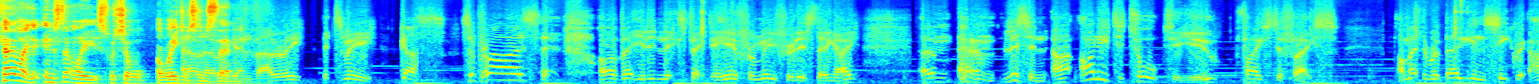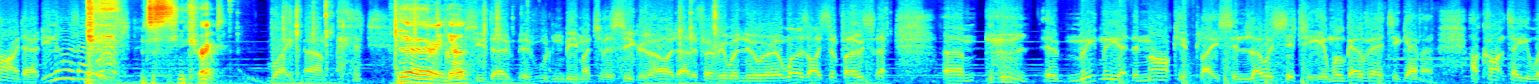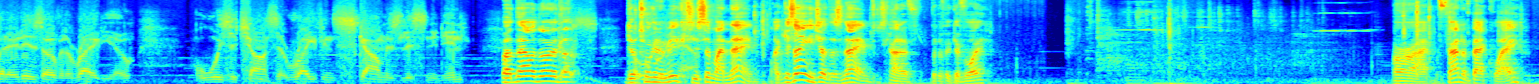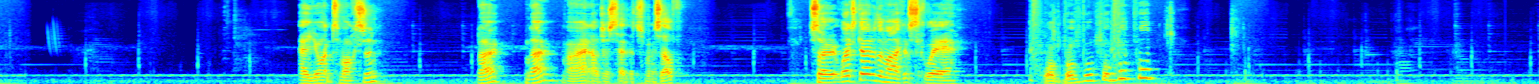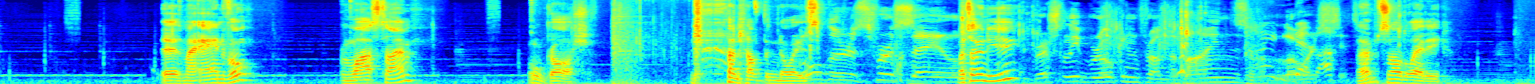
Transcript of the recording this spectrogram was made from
Kind of like instantly switch al- allegiances Hello then. again, Valerie. It's me, Gus. Surprise! I bet you didn't expect to hear from me through this thing, eh? Um, listen, I, I need to talk to you face to face. I'm at the Rebellion's secret hideout. Do you know where that is? It's a secret. Wait, um... Yeah, there we go. you don't. It wouldn't be much of a secret hideout if everyone knew where it was, I suppose. um, uh, meet me at the marketplace in Lower City and we'll go there together. I can't tell you where it is over the radio. Always a chance that Raven scum is listening in. But now I know that you're talking to me because you said my name. Like, you're saying each other's names. It's kind of a bit of a giveaway. Alright, we found a back way. Hey, you want some oxygen? No? No? Alright, I'll just say that to myself. So, let's go to the market square. Whoop, whoop, whoop, whoop, whoop, whoop. There's my anvil from last time. Oh gosh. I love the noise. Boulders for sale. Am I talking to you? Freshly broken from the mines of Lower City. Nope, it's an old lady.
